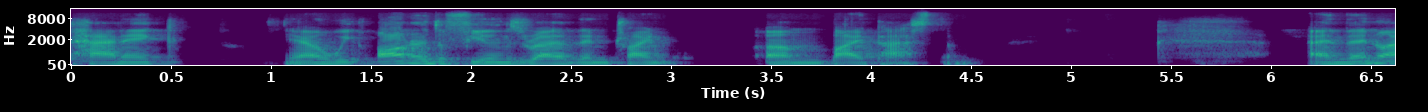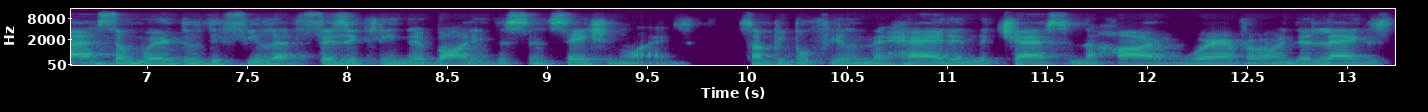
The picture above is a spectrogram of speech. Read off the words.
panic. Know, we honor the feelings rather than try and um, bypass them. And then I ask them, where do they feel that physically in their body, the sensation wise? Some people feel in their head, in the chest, in the heart, wherever, or in their legs.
